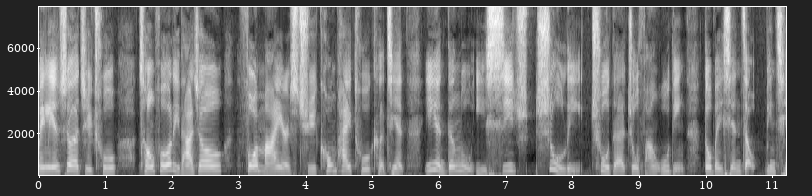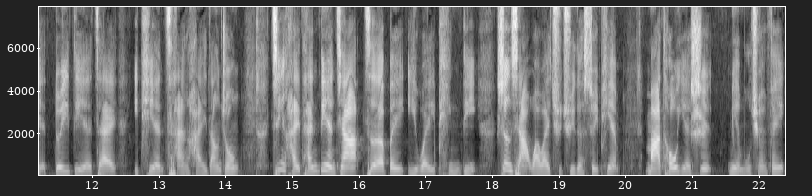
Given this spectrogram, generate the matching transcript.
美联社指出，从佛罗里达州 Fort Myers 区空拍图可见，医院登陆以西数里处的住房屋顶都被掀走，并且堆叠在一片残骸当中。近海滩店家则被夷为平地，剩下歪歪曲曲的碎片。码头也是面目全非。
